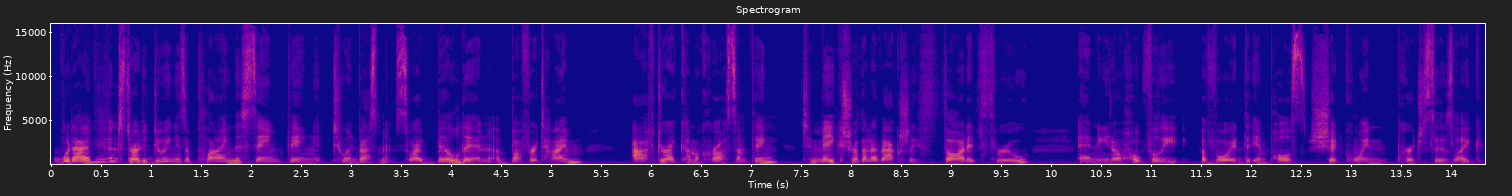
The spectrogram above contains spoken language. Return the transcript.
What I've even started doing is applying the same thing to investments. So I build in a buffer time after I come across something to make sure that I've actually thought it through and, you know, hopefully avoid the impulse shitcoin purchases like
